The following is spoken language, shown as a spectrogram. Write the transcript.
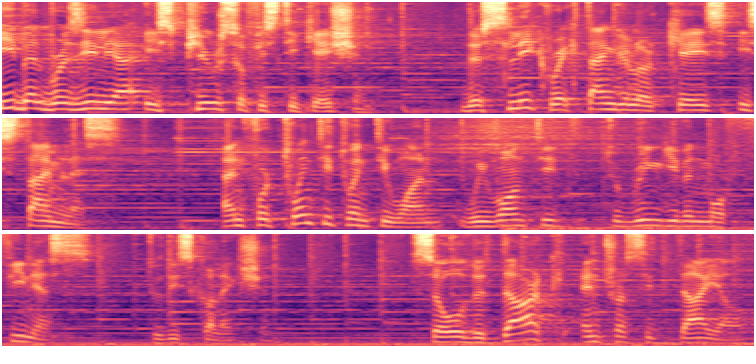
Ebel Brasilia is pure sophistication. The sleek rectangular case is timeless. And for 2021, we wanted to bring even more finesse to this collection. So the dark anthracite dial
